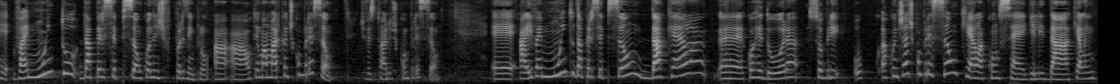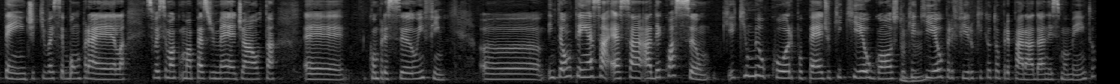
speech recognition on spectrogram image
é, vai muito da percepção, quando a gente, por exemplo, a, a Al tem uma marca de compressão, de vestuário de compressão. É, aí vai muito da percepção daquela é, corredora sobre o, a quantidade de compressão que ela consegue lidar, que ela entende que vai ser bom para ela, se vai ser uma, uma peça de média, alta, é, compressão, enfim. Uh, então tem essa, essa adequação. O que, que o meu corpo pede, o que, que eu gosto, uhum. o que, uhum. que eu prefiro, o que, que eu estou preparada nesse momento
